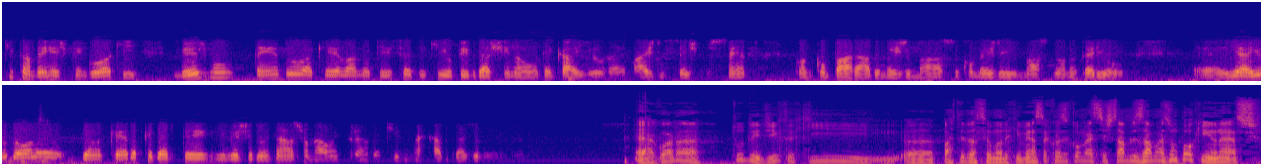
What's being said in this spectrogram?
que também respingou aqui. Mesmo tendo aquela notícia de que o PIB da China ontem caiu, né? Mais de 6% quando comparado o mês de março com o mês de março do ano anterior. É, e aí o dólar deu uma queda porque deve ter investidor internacional entrando aqui no mercado brasileiro. Né? É, agora tudo indica que uh, a partir da semana que vem essa coisa começa a estabilizar mais um pouquinho, né, Écio?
